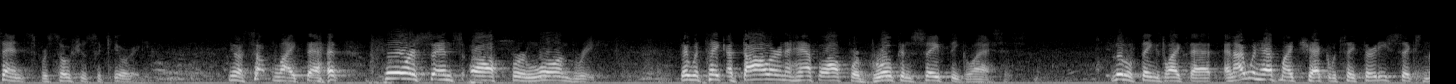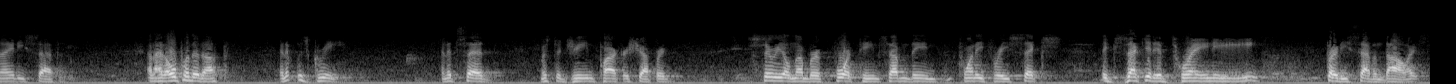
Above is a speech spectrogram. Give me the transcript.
cents for Social Security. You know, something like that. Four cents off for laundry. They would take a dollar and a half off for broken safety glasses little things like that. And I would have my check, it would say 3697. And I'd open it up, and it was green. And it said, Mr. Jean Parker Shepherd, serial number 14, 17, 23, 6, executive trainee, $37.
